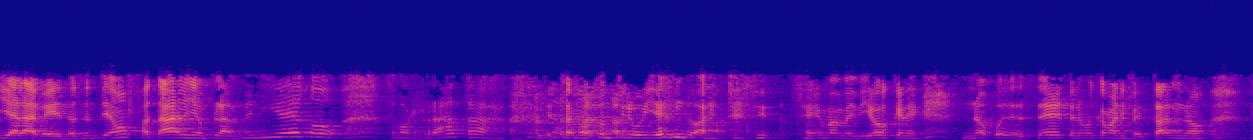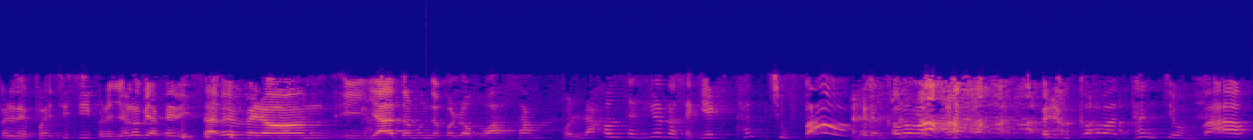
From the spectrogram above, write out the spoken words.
y a la vez nos sentíamos fatal y en plan me niego somos ratas estamos contribuyendo a este sistema mediocre no puede ser tenemos que manifestarnos pero después sí sí pero yo lo voy a pedir ¿sabes? pero y ya todo el mundo por los WhatsApp pues lo ha conseguido no sé quién está enchufado pero cómo va pero cómo va estar enchufado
